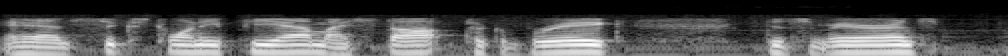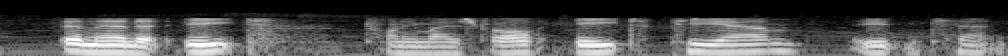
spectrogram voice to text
and 6.20 p.m. I stopped, took a break, did some errands, and then at 8, 20 minus 12, 8 p.m., 8 and 10,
